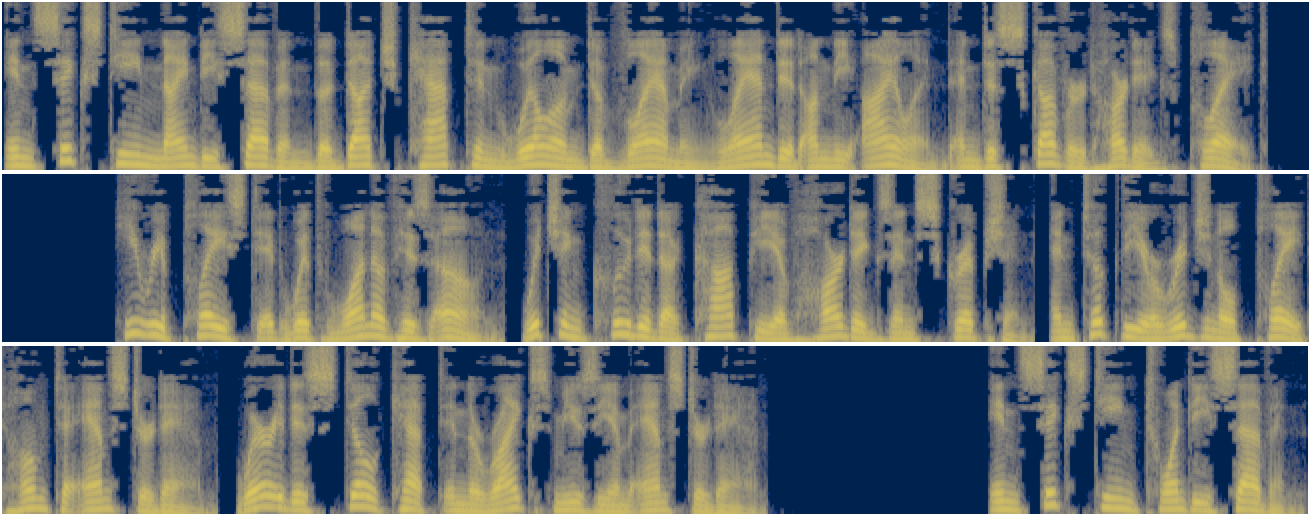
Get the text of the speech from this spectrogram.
In 1697 the Dutch captain Willem de Vlaming landed on the island and discovered Hartog's plate. He replaced it with one of his own, which included a copy of Hartog's inscription, and took the original plate home to Amsterdam, where it is still kept in the Rijksmuseum Amsterdam. In 1627,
